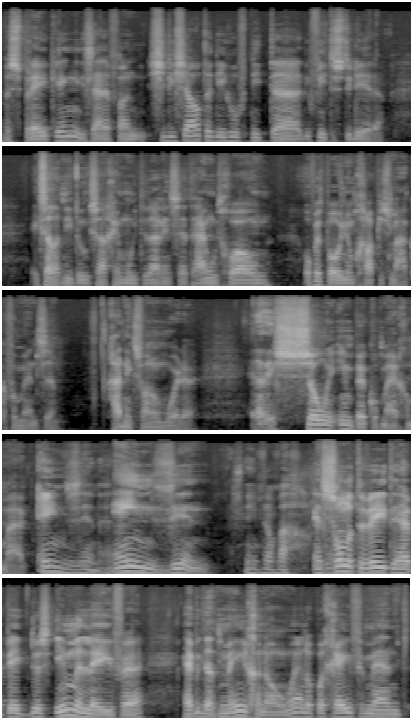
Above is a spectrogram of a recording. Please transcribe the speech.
bespreking, die zeiden van, die Shelter die hoeft, niet, eh, die hoeft niet te studeren. Ik zal het niet doen, ik zal geen moeite daarin zetten. Hij moet gewoon op het podium grapjes maken voor mensen. Gaat niks van hem worden. En dat heeft zo'n impact op mij gemaakt. Eén zin, hè? Eén zin. Dat is niet normaal. En zonder te weten heb ik dus in mijn leven heb ik dat meegenomen. En op een gegeven moment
